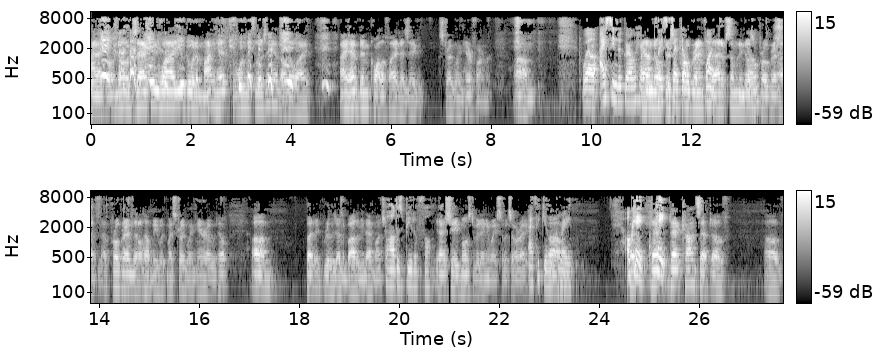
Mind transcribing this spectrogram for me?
I don't know exactly why you go to my head for one that's losing it, although I, I have been qualified as a struggling hair farmer. Um, Well, I seem to grow hair I don't in know if places there's a don't program for want. that. If somebody knows No. a program, a, a program that'll help me with my struggling hair, I would help. Um, but it really doesn't bother me that much. Bald is beautiful. Yeah, I shave most of it anyway, so it's all right. I think you look Um, great. But Okay, that, hey, that concept of of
